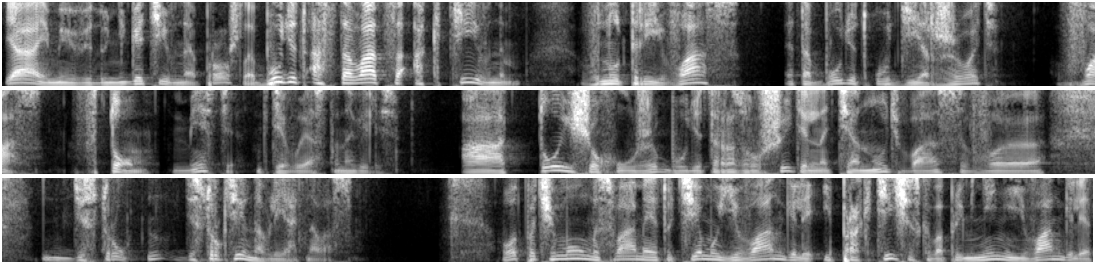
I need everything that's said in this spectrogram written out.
я имею в виду негативное прошлое, будет оставаться активным внутри вас, это будет удерживать вас в том месте, где вы остановились. А то еще хуже будет разрушительно тянуть вас в деструк... Ну, деструктивно влиять на вас. Вот почему мы с вами эту тему Евангелия и практического применения Евангелия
